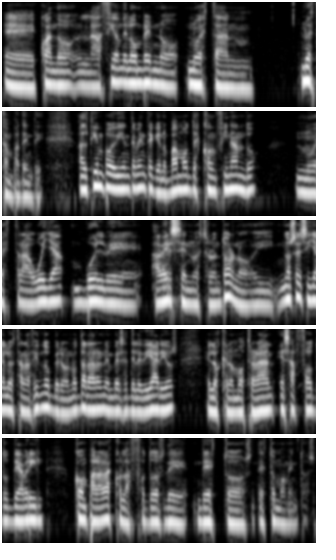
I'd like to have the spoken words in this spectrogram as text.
eh, cuando la acción del hombre no, no es tan no es tan patente. Al tiempo, evidentemente, que nos vamos desconfinando, nuestra huella vuelve a verse en nuestro entorno. Y no sé si ya lo están haciendo, pero no tardarán en verse telediarios en los que nos mostrarán esas fotos de abril comparadas con las fotos de, estos, de estos momentos.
